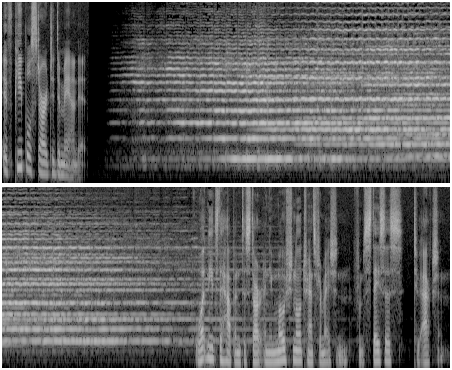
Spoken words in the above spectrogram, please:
if people start to demand it. What needs to happen to start an emotional transformation from stasis to action?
